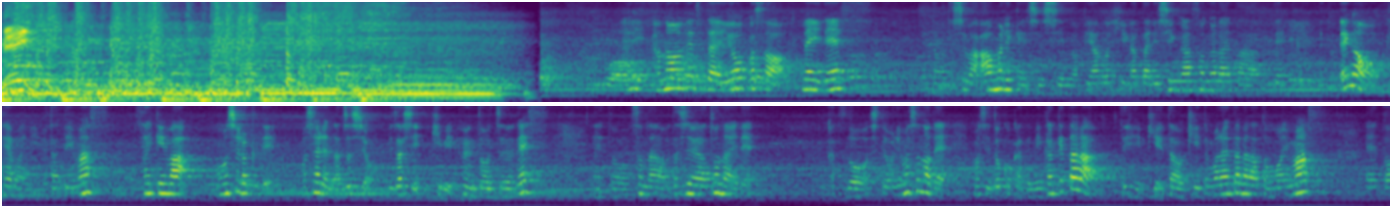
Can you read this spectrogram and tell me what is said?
メインはい、カノンフェスタへようこそ、メイです。私は青森県出身のピアノ弾き語りシンガーソングライターで、えっと、笑顔をテーマに歌っています。最近は面白くておしゃれな女子を目指し日々奮闘中です。えっと、そんな私は都内で活動しておりますので、もしどこかで見かけたらぜひ歌を聴いてもらえたらなと思います。えっと、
